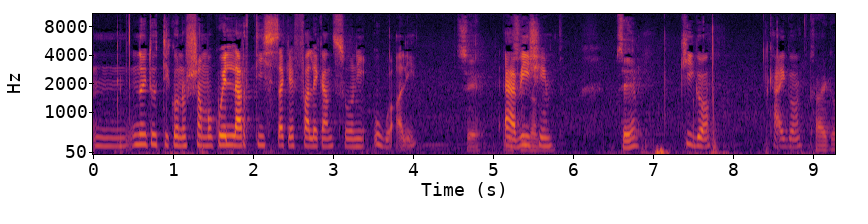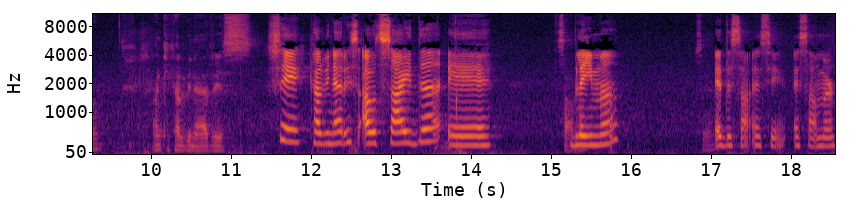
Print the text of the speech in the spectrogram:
mh, noi tutti conosciamo quell'artista che fa le canzoni uguali. Sì. Eh, decisamente. Sì, Kigo. Kaigo. Kaigo. Anche Calvin Harris. Sì, Calvin Harris, Outside e Summer. Blame Sì, e, The Su- eh sì, e Summer.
